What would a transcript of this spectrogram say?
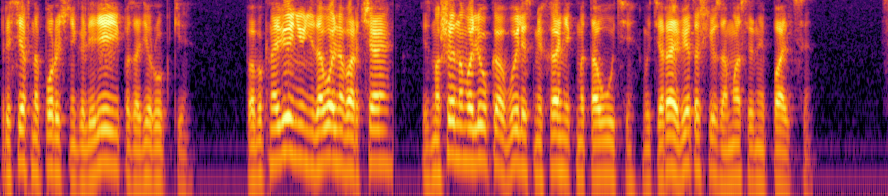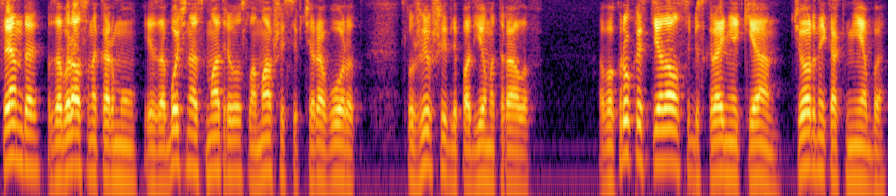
присев на поручни галереи позади рубки. По обыкновению, недовольно ворча, из машинного люка вылез механик Матаути, вытирая ветошью замасленные пальцы. Сэнда забрался на корму и озабоченно осматривал сломавшийся вчера ворот, служивший для подъема тралов. А вокруг расстилался бескрайний океан, черный как небо,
